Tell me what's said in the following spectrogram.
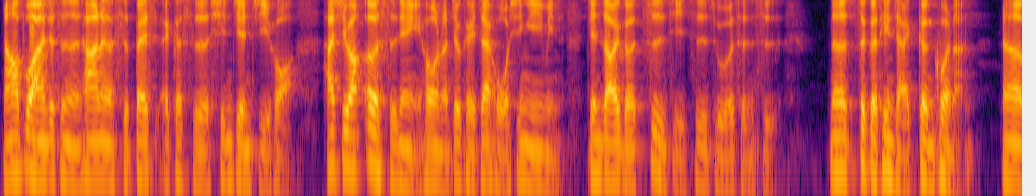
然后不然就是呢他那个 Space X 的星舰计划，他希望二十年以后呢就可以在火星移民，建造一个自给自足的城市。那这个听起来更困难。那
